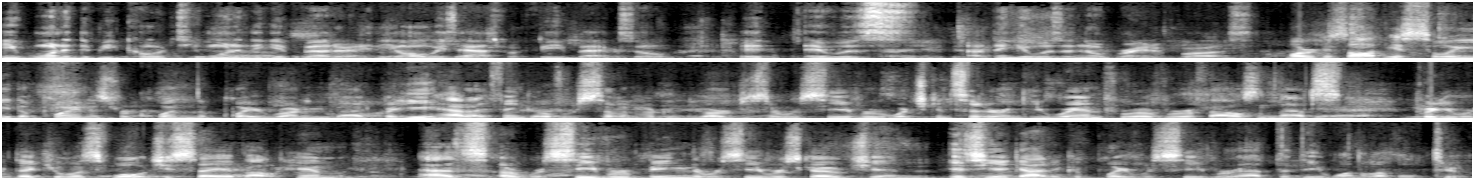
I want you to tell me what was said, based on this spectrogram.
he wanted to be coached. He wanted to get better, and he always asked for feedback. So it, it was, I think it was a no-brainer for us. Marques, obviously the plan is for Quinn to play running back, but he had, I think, over 700 yards as a receiver, which considering he ran for over a thousand, that's pretty ridiculous. What would you say about him as a receiver, being the receivers coach, and is he a guy that could play receiver at the D1 level too?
